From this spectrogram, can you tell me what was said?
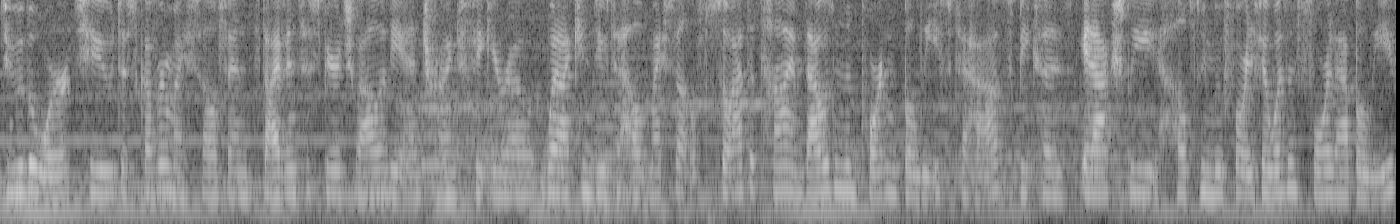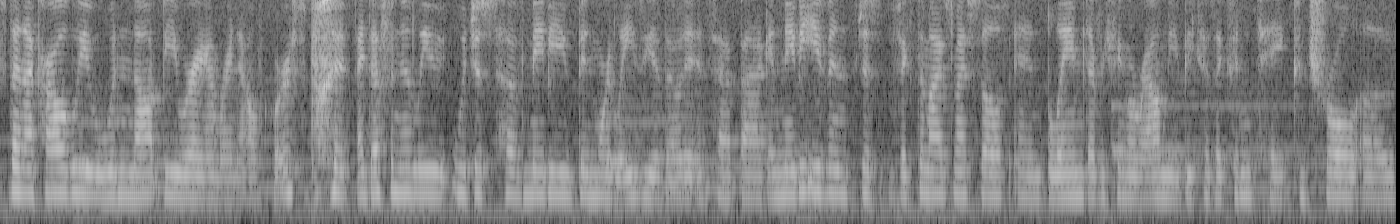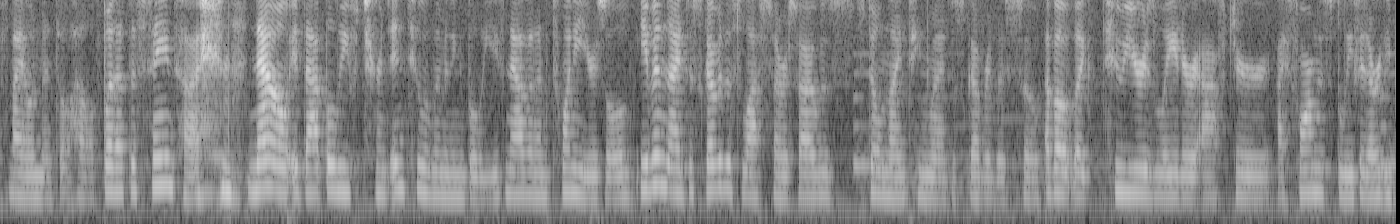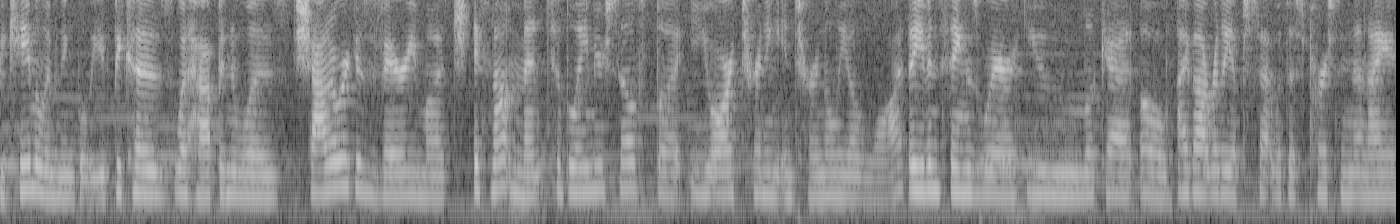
do the work to discover myself and dive into spirituality and try and figure out what I can do to help myself. So at the time, that was an important belief to have because it actually helped me move forward. If it wasn't for that belief, then I probably would not be where I am right now, of course, but I definitely would just have maybe been more lazy about it and sat back and maybe even just victimized myself and blamed everything around me because I couldn't take control of my own mental health. But at the same time, now it, that belief turned into a limiting belief now that I'm 20 years old. Even I discovered this last summer, so I was still 19 when I discovered this. So about like two years later after I formed this belief, it already became a limiting belief because what happened was shadow work is very much, it's not meant to blame yourself, but you are turning internally a lot. Even things where you look at, oh, I got really upset with this person and I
